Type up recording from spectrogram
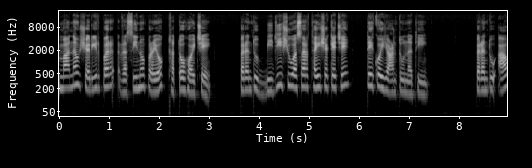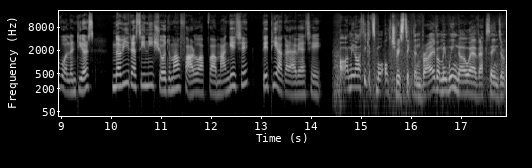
માનવ શરીર પર રસીનો પ્રયોગ થતો હોય છે. પરંતુ બીજી શું અસર થઈ શકે છે તે કોઈ જાણતું નથી. પરંતુ આ વોલન્ટિયર્સ નવી રસીની શોધમાં ફાળો આપવા માંગે છે તેથી આગળ આવ્યા છે I mean, I think it's more altruistic than brave. I mean, we know our vaccines are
